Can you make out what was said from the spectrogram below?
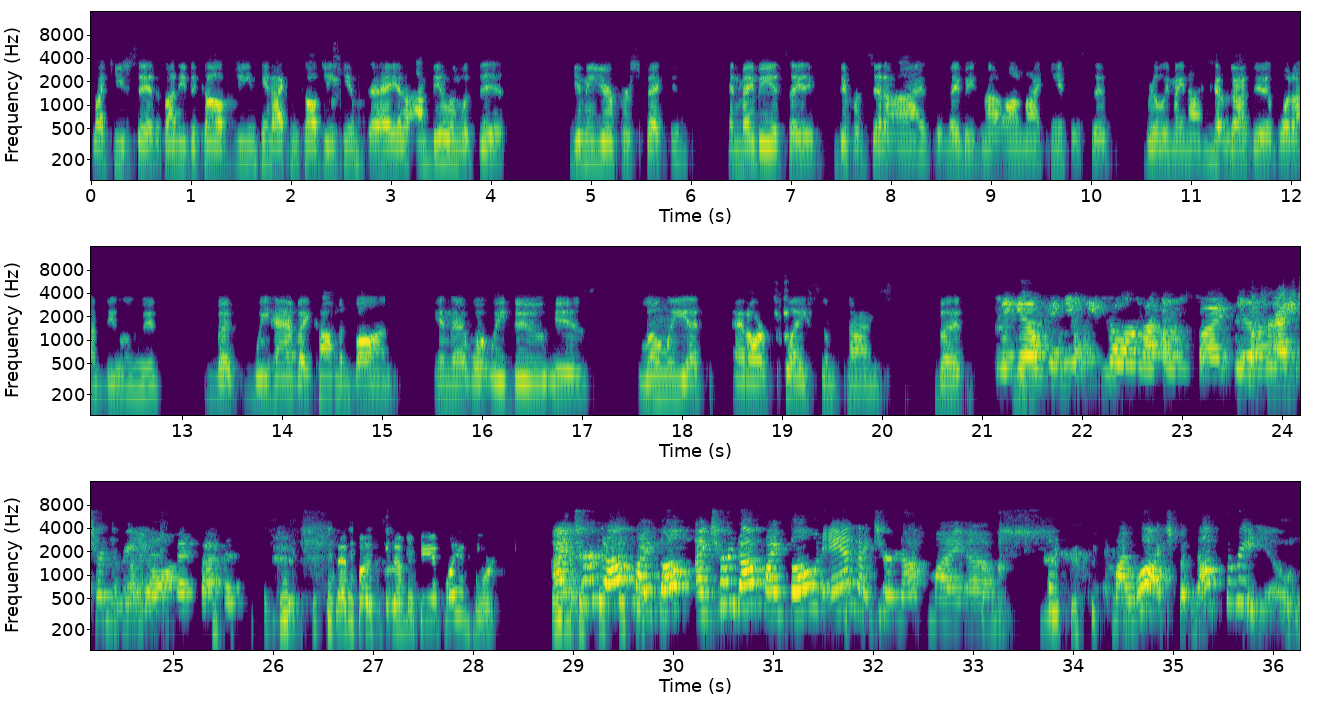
like you said, if I need to call Jean Kinn, I can call Jean Kinn and say, hey, I'm dealing with this. Give me your perspective. And maybe it's a different set of eyes that maybe is not on my campus that really may not mm. have an idea of what I'm dealing with. But we have a common bond in that what we do is lonely at, at our place sometimes, but Miguel, can you please go on Lachlan five zero I forgot to turn the radio off. That's fun stuff you can't plan for. I turned off my phone. I turned off my phone and I turned off my um my watch, but not the radio.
